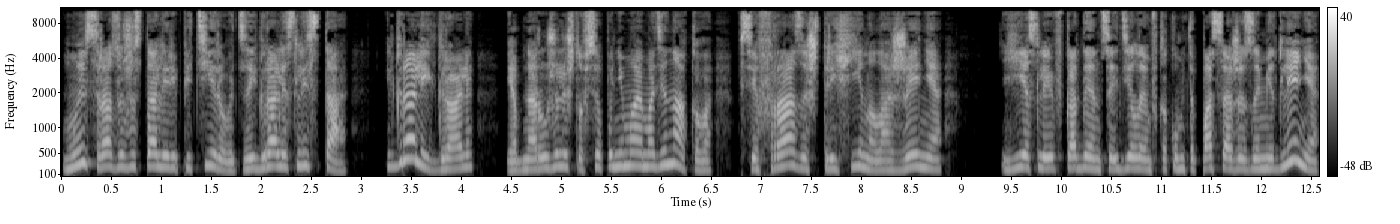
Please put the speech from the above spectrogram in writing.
Мы сразу же стали репетировать, заиграли с листа. Играли-играли и обнаружили, что все понимаем одинаково, все фразы, штрихи, наложения — если в каденции делаем в каком-то пассаже замедление,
